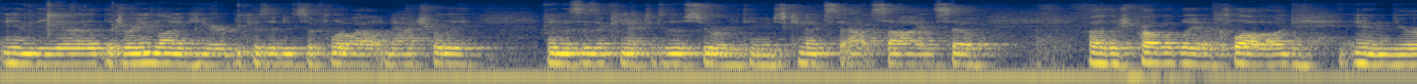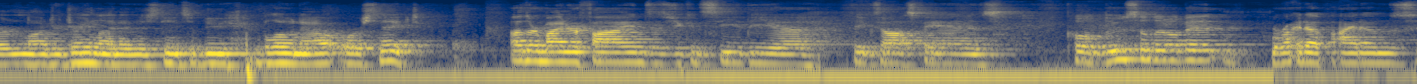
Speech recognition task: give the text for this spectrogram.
in the, uh, the drain line here because it needs to flow out naturally. And this isn't connected to the sewer or anything. It just connects to outside. So uh, there's probably a clog in your laundry drain line and it just needs to be blown out or snaked. Other minor finds, as you can see, the, uh, the exhaust fan is pulled loose a little bit. Write up items,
